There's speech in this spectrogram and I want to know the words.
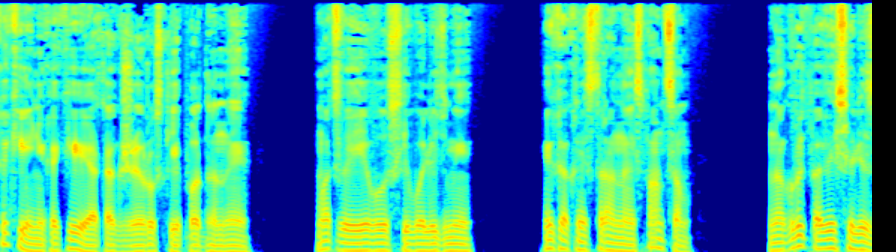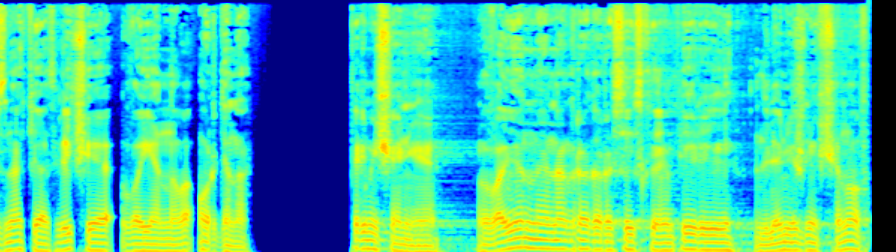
какие-никакие, а также русские подданные, Матвееву с его людьми, и, как ни странно, испанцам, на грудь повесили знаки отличия военного ордена. Примечание. Военная награда Российской империи для нижних чинов,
